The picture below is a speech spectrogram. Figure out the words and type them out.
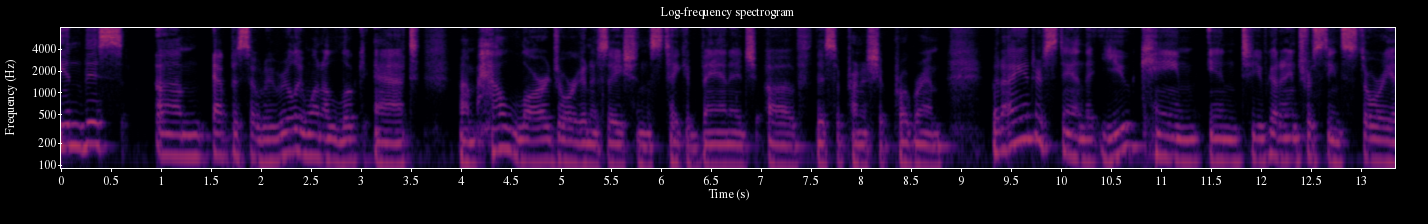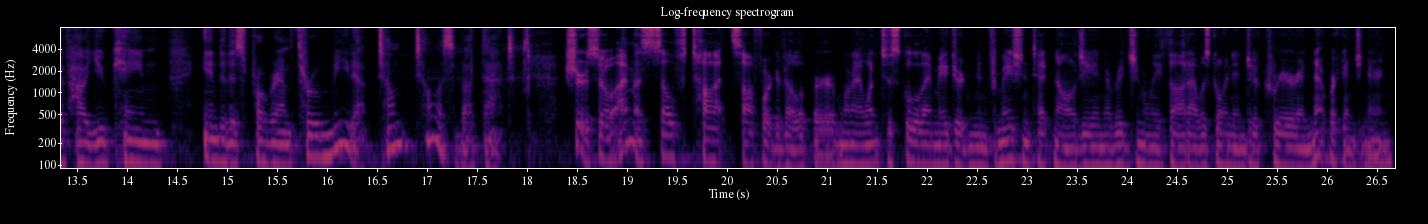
in this um, episode, we really want to look at um, how large organizations take advantage of this apprenticeship program. But I understand that you came into, you've got an interesting story of how you came into this program through Meetup. Tell, tell us about that. Sure. So I'm a self taught software developer. When I went to school, I majored in information technology and originally thought I was going into a career in network engineering.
